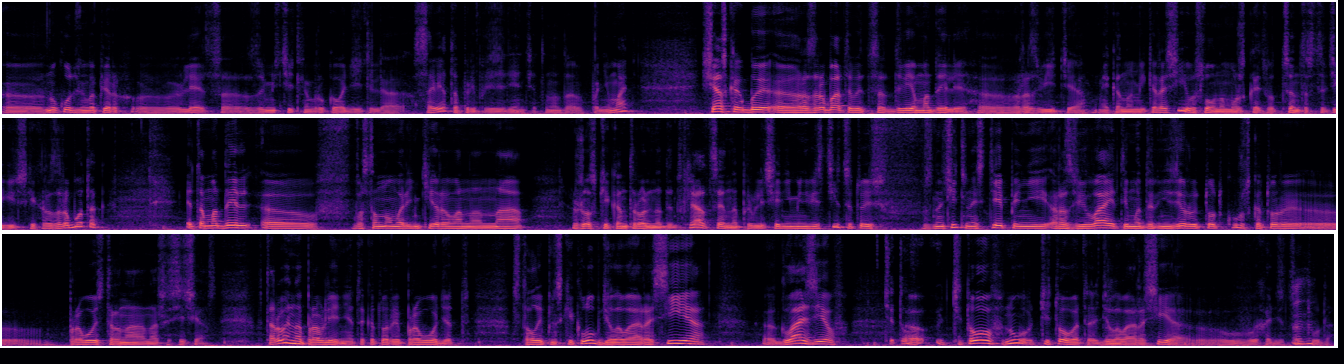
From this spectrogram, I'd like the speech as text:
ну, Кудрин, во-первых, является заместителем руководителя Совета при президенте, это надо понимать. Сейчас как бы разрабатываются две модели развития экономики России, условно можно сказать, вот Центр стратегических разработок. Эта модель в основном ориентирована на жесткий контроль над инфляцией, на привлечением инвестиций, то есть в значительной степени развивает и модернизирует тот курс, который э, проводит страна наша сейчас. Второе направление, это которое проводят Столыпинский клуб, Деловая Россия, э, Глазьев, Титов. Э, Титов, ну, Титов – это Деловая Россия, выходит Мгм. оттуда.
